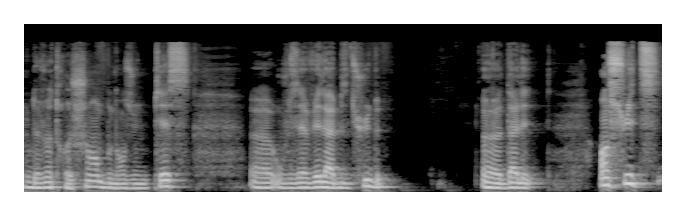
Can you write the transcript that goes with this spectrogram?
de votre chambre ou dans une pièce euh, où vous avez l'habitude d'aller. Ensuite,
